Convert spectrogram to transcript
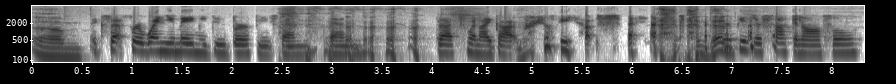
Um, Except for when you made me do burpees, then then that's when I got really upset. and then Burpees are fucking awful.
